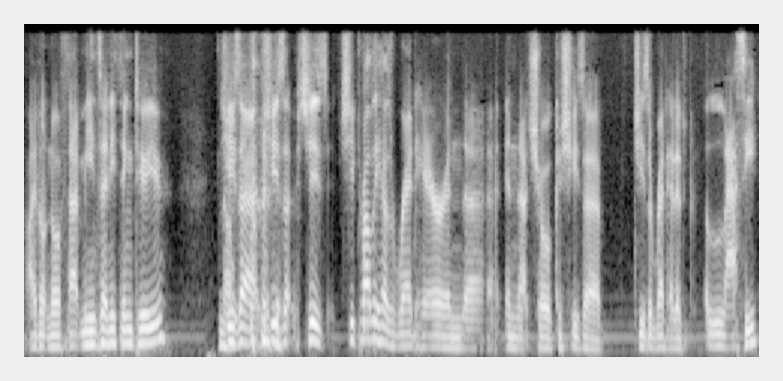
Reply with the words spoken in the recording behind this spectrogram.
I don't know if that means anything to you. No. She's a she's a she's she probably has red hair in the in that show because she's a she's a redheaded lassie.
